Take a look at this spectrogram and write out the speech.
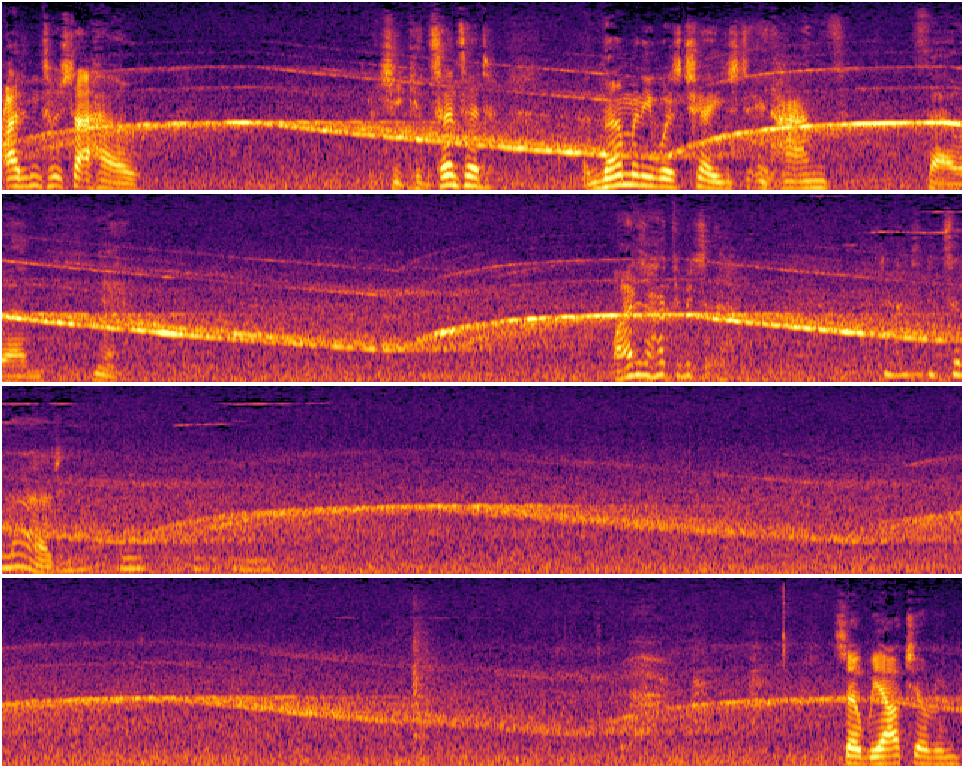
I didn't touch that hoe. She consented, and no money was changed in hand. So, um, yeah. Why does it have to be so, have to be so loud? So we are children.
